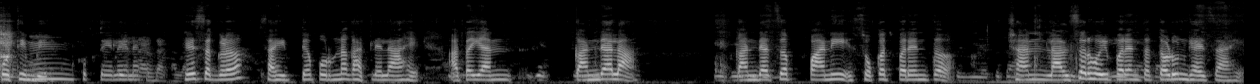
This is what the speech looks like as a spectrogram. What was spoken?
कोथिंबीर. खूप तेल हे सगळं साहित्य पूर्ण घातलेलं आहे. आता या कांद्याला कांद्याचं पाणी सोकतपर्यंत छान लालसर होईपर्यंत तळून घ्यायचं आहे.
